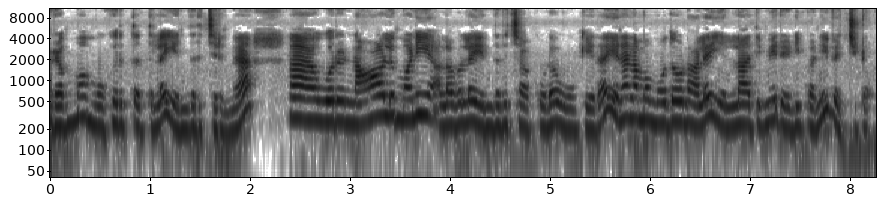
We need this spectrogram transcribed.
பிரம்ம முகூர்த்தத்தில் எந்திரிச்சிருங்க. ஒரு நாலு மணி அளவில் எந்திரிச்சா கூட ஓகே தான். ஏன்னா நம்ம மொதல் நாளே எல்லாத்தையுமே ரெடி ரெடி பண்ணி வச்சுட்டோம்.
